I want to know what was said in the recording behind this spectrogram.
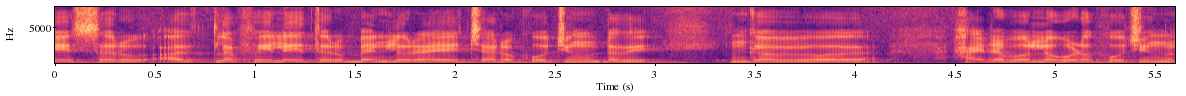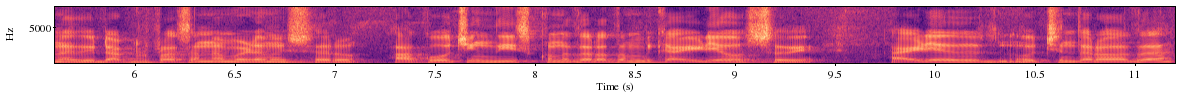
చేస్తారు. అట్లా ఫెయిల్ అవుతారు. బెంగళూరు ఐహెచ్ఆర్ కోచింగ్ ఉంటుంది. ఇంకా హైదరాబాద్లో కూడా కోచింగ్ ఉన్నది. డాక్టర్ ప్రసన్న మేడం ఇస్తారు. ఆ కోచింగ్ తీసుకున్న తర్వాత మీకు ఐడియా వస్తుంది. ఐడియా వచ్చిన తర్వాత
